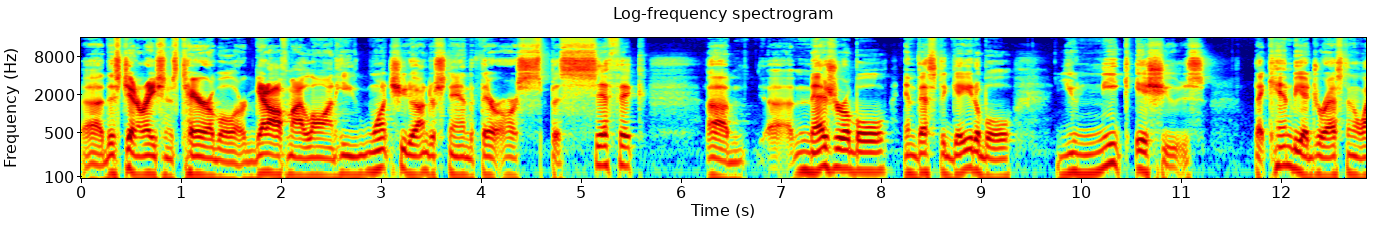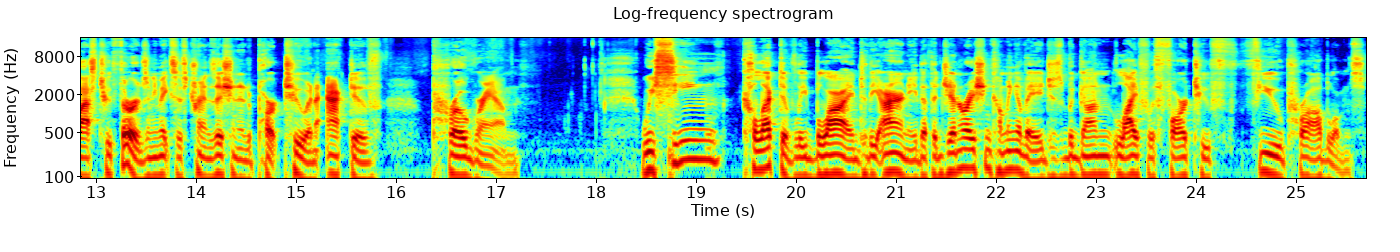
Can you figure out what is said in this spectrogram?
uh, this generation is terrible or get off my lawn. He wants you to understand that there are specific, um, uh, measurable, investigatable, unique issues that can be addressed in the last two thirds. And he makes this transition into part two, an active program. We seem collectively blind to the irony that the generation coming of age has begun life with far too few problems.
